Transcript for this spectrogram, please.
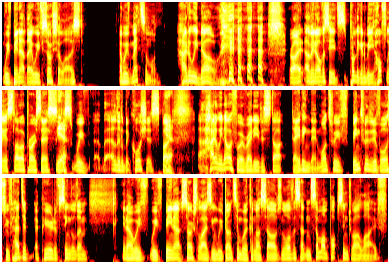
we've been out there, we've socialized, and we've met someone. How do we know? right? I mean, obviously, it's probably going to be hopefully a slower process Yeah. because we've a little bit cautious. But Yeah. uh, how do we know if we're ready to start dating? Then once we've been through the divorce, we've had a, a period of singledom. You know, we've we've been out socializing, we've done some work on ourselves, and all of a sudden, someone pops into our life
